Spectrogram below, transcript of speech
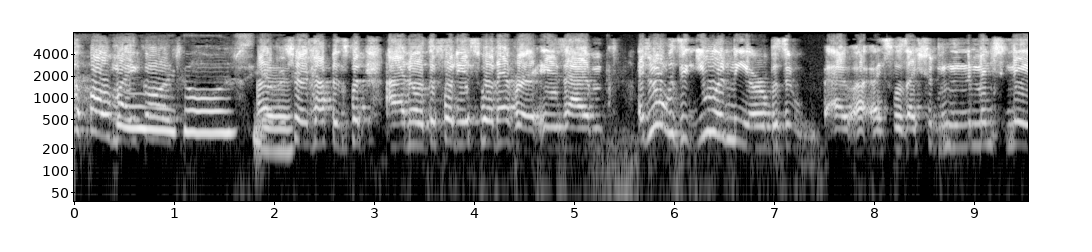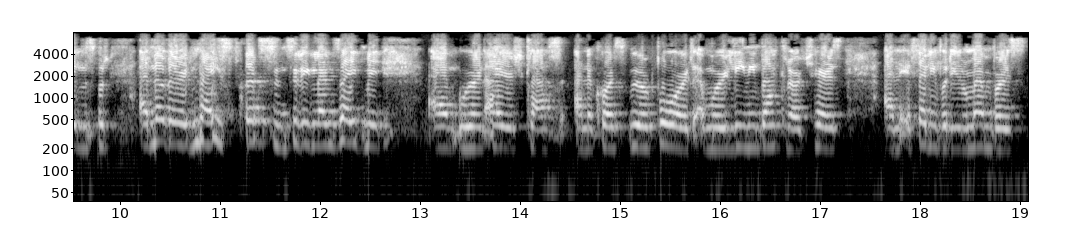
Oh my oh god. my God. I'm sure it happens, but I know the funniest one ever is um I don't know was it you and me or was it uh, I suppose I shouldn't mention names, but another nice person sitting alongside me. Um, we were in Irish class, and of course we were bored and we were leaning back in our chairs. And if anybody remembers,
